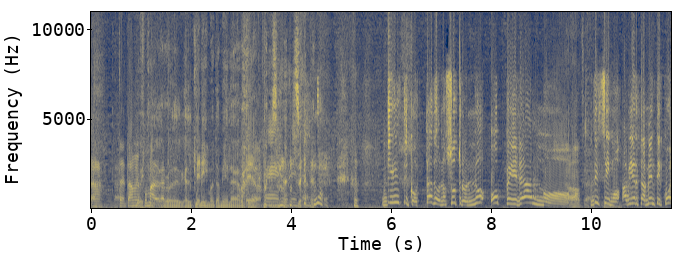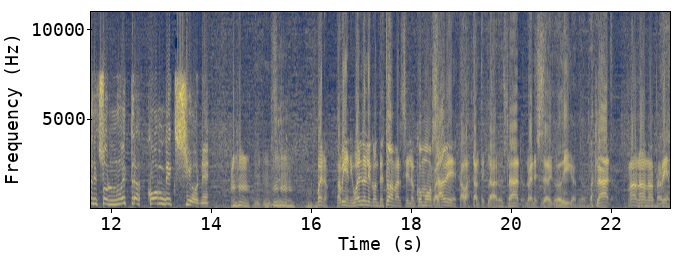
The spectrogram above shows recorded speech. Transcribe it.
Ah, está, muy fumado. el alquimismo también, le agarró. Pero- sí. De este costado nosotros no operamos. No, claro. Decimos abiertamente cuáles son nuestras convicciones. Ujú. Bueno, está bien, igual no le contestó a Marcelo. ¿Cómo Igual sabe? Está bastante claro. eso. Claro. No es necesario que lo digan. digamos. Claro. No, no, no, está bien.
